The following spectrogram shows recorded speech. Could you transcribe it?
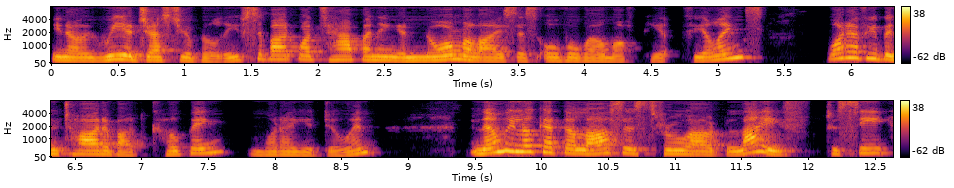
you know, readjust your beliefs about what's happening and normalize this overwhelm of feelings. What have you been taught about coping? What are you doing? And then we look at the losses throughout life to see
